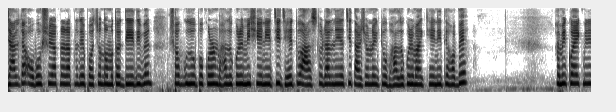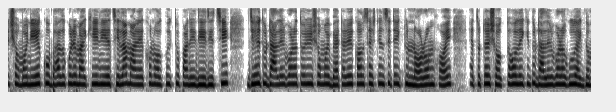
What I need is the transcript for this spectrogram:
জালটা অবশ্যই আপনারা আপনাদের পছন্দ মতো দিয়ে দিবেন। সবগুলো উপকরণ ভালো করে মিশিয়ে নিয়েছি। যেহেতু আস্ত ডাল নিয়েছি, তার জন্য একটু ভালো করে মাখিয়ে নিতে হবে। আমি কয়েক মিনিট সময় নিয়ে খুব ভালো করে মাখিয়ে নিয়েছিলাম আর এখন অল্প একটু পানি দিয়ে দিচ্ছি। যেহেতু ডালের বড়া তৈরির সময় ব্যাটারের কনসিস্টেন্সিটা একটু নরম হয়, এতটা শক্ত হলে কিন্তু ডালের বড়াগুলো একদম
